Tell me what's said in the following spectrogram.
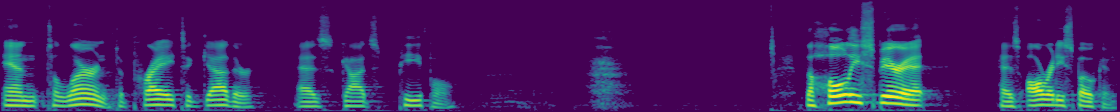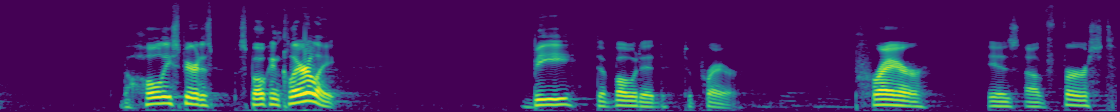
and to learn to pray together as God's people. The Holy Spirit has already spoken. The Holy Spirit has spoken clearly. Be devoted to prayer prayer is of first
